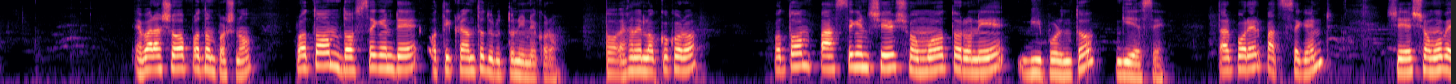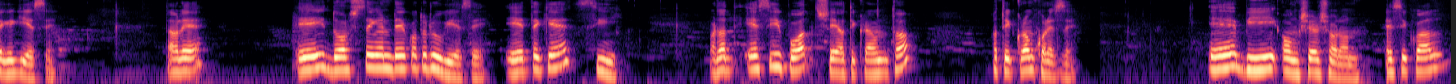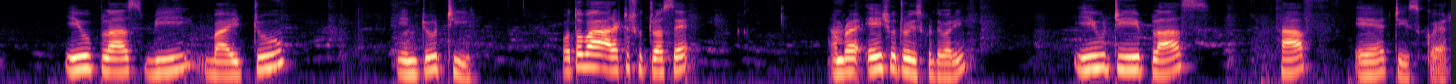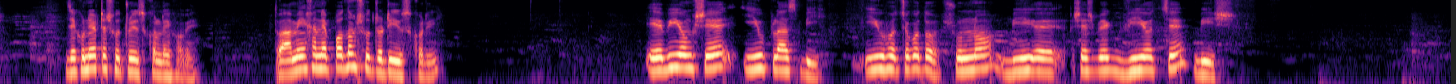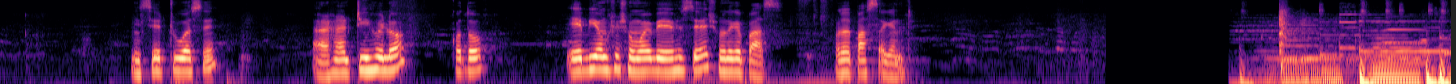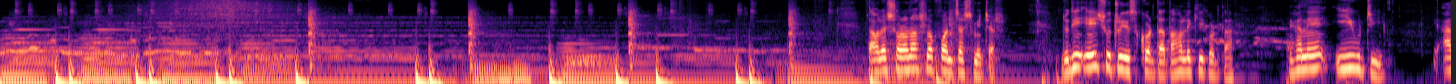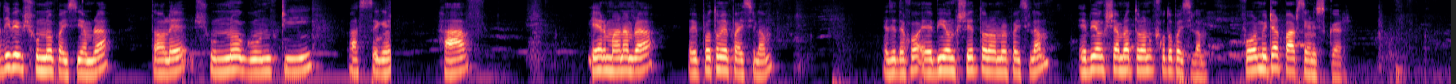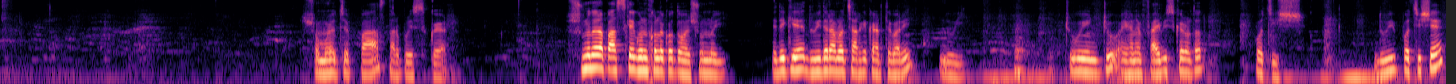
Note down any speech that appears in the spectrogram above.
এবার আসো প্রথম প্রশ্ন। প্রথম দশ সেকেন্ডে অতিক্রান্ত দূরত্ব নির্ণয় করো। তো এখানে লক্ষ্য করো, প্রথম পাঁচ সেকেন্ড সে সমতরণে বি পর্যন্ত গিয়েছে। তারপরের পাঁচ সেকেন্ড সে সমবেগে গিয়েছে। তাহলে এই দশ সেকেন্ডে কতটুকু গিয়েছে? এ থেকে সি। অর্থাৎ এসি পথ সে অতিক্রান্ত, অতিক্রম করেছে। এ বি অংশের সরণ। S equal U plus V by two into T. অথবা আরেকটা সূত্র আছে। আমরা এই সূত্র ইউজ করতে পারি। U T plus half A T square. যে কোনো একটা সূত্র ইউজ করলেই হবে। তো আমি এখানে প্রথম সূত্রটি ইউজ করি। এ বি অংশে ইউ প্লাস বি ইউ হচ্ছে কত? শূন্য বি শেষ বেগ ভি হচ্ছে বিশ। নিচে টু আছে। আর এখানে টি হইল কত? এ বি অংশের সময় বের হয়েছে শূন্য থেকে পাঁচ, অর্থাৎ পাঁচ সেকেন্ড তাহলে সরণ আসলো পঞ্চাশ মিটার। যদি এই সূত্র ইউজ করতা, তাহলে কি করতা? এখানে ইউটি আদিবেগ শূন্য পাইছি আমরা, তাহলে শূন্য গুণ টি পাঁচ সেকেন্ড হাফ এর মান আমরা ওই প্রথমে পাইছিলাম। এই যে দেখো এবি অংশে ত্বরণ আমরা পাইছিলাম। এবি অংশে আমরা ত্বরণ কত পাইছিলাম? Four metre per second square সময় হচ্ছে পাঁচ, তারপর স্কোয়ার শূন্য দ্বারা পাঁচকে গুণ করলে কত হয়? শূন্যই। এদিকে দুই দ্বারা আমরা চারকে কাটতে পারি, দুই। টু ইন্টু এখানে ফাইভ স্কোয়ার অর্থাৎ পঁচিশ। দুই পঁচিশে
